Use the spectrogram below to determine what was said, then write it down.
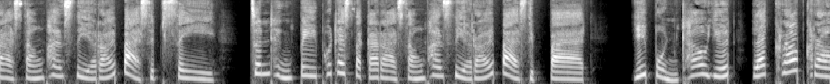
ราช 2484 จนถึงปีพุทธศักราช 2488 ญี่ปุ่นเข้ายึดและครอบครอง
